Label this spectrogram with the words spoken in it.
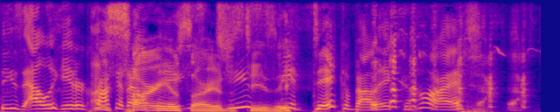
These alligator crocodile sorry, I'm things. sorry, I'm just teasing. Be a dick about it. God.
